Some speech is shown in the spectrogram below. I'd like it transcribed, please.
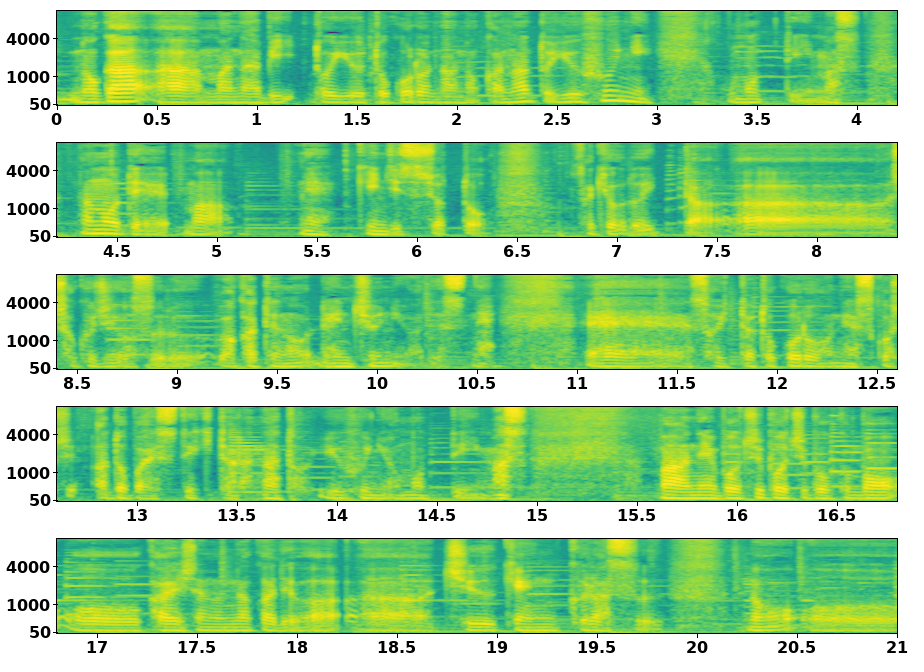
のが学びというところなのかなというふうに思っています。なのでまあね、近日ちょっと先ほど言ったあ食事をする若手の連中にはですね、えー、そういったところをね少しアドバイスできたらなというふうに思っています。まあねぼちぼち僕も会社の中ではあ中堅クラスの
